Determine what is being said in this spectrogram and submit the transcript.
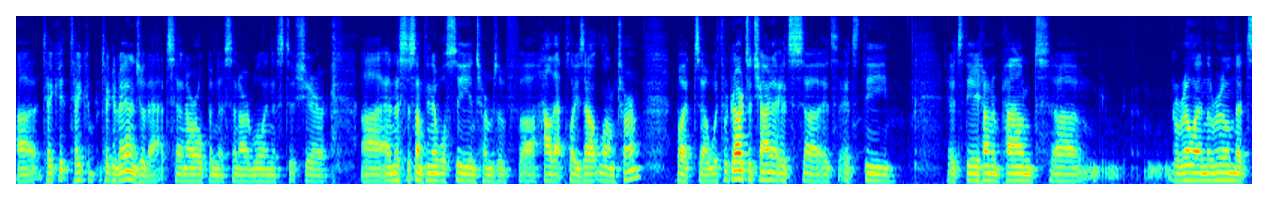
uh, take it, take take advantage of that and our openness and our willingness to share. Uh, and this is something that we'll see in terms of uh, how that plays out long term. But uh, with regard to China, it's it's it's the it's the 800 pound uh, gorilla in the room that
